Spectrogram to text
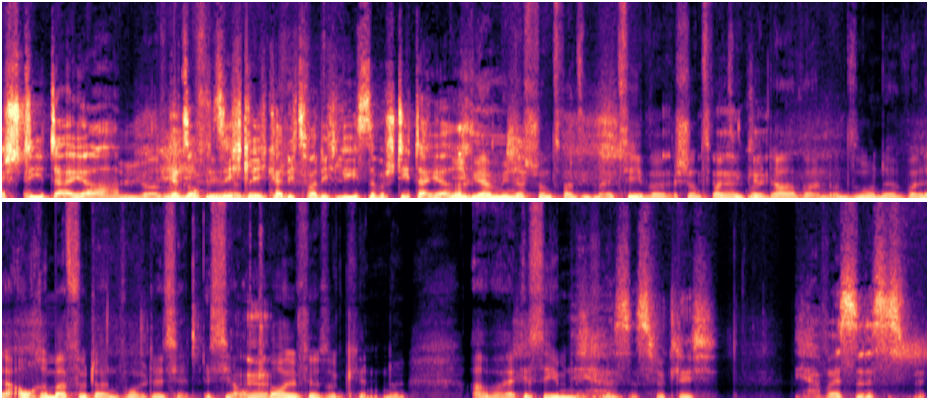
steht da ja. ja so Ganz offensichtlich, kann ich zwar nicht lesen, aber steht da ja. Nee, wir haben ihm das schon 20 Mal erzählt, weil wir schon 20 okay. Mal da waren und so, ne? Weil er auch immer füttern wollte. Ist ja, ist ja auch ja. toll für so ein Kind, ne? Aber er ist eben nicht. Ja, ne? das ist wirklich. Ja, weißt du, das ist.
